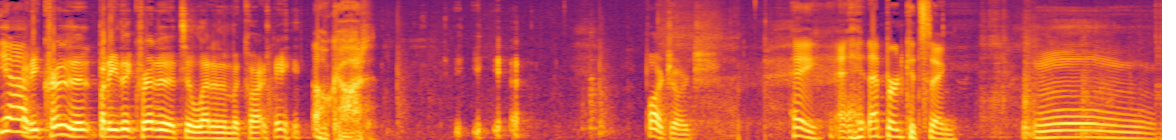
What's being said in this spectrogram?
Yeah. And he credited it, but he did credit it to Lennon and McCartney. Oh God. yeah. Poor George. Hey, eh, that bird could sing. Mm.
